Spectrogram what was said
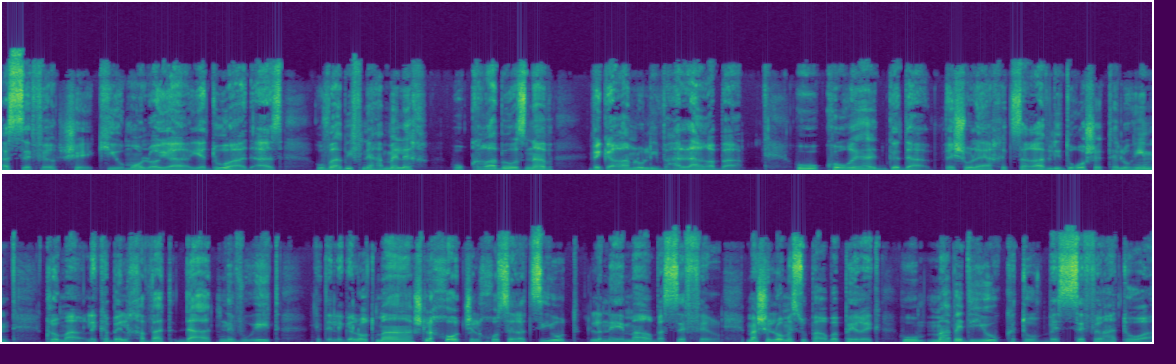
הספר, שקיומו לא היה ידוע עד אז, הובא בפני המלך, הוקרא באוזניו וגרם לו לבהלה רבה. הוא קורע את בגדיו ושולח את שריו לדרוש את אלוהים, כלומר לקבל חוות דעת נבואית כדי לגלות מה ההשלכות של חוסר הציות לנאמר בספר. מה שלא מסופר בפרק הוא מה בדיוק כתוב בספר התורה.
